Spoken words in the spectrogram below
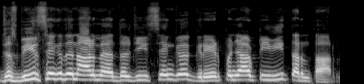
ਜਸਬੀਰ ਸਿੰਘ ਦੇ ਨਾਲ ਮੈਂ ਦਲਜੀਤ ਸਿੰਘ, ਗ੍ਰੇਟ ਪੰਜਾਬ ਟੀਵੀ, ਤਰਨਤਾਰਨ।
